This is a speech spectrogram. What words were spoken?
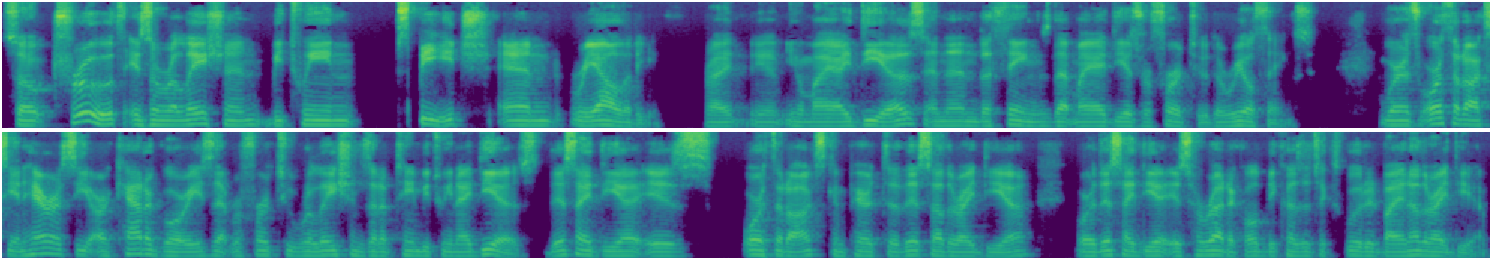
So truth is a relation between speech and reality, right? You know, my ideas and then the things that my ideas refer to, the real things. Whereas orthodoxy and heresy are categories that refer to relations that obtain between ideas. This idea is orthodox compared to this other idea, or this idea is heretical because it's excluded by another idea,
